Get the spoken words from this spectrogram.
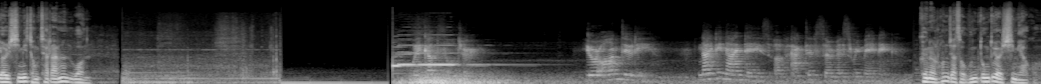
열심히 정찰하는 원. On duty. 99 days of active service remaining. 그는 혼자서 운동도 열심히 하고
